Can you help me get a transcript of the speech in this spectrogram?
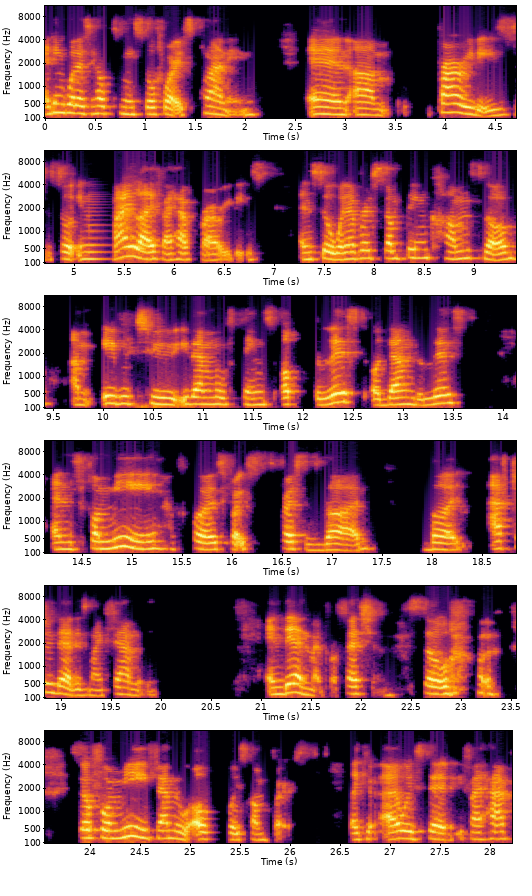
I think what has helped me so far is planning and um, priorities. So in my life, I have priorities. And so whenever something comes up, I'm able to either move things up the list or down the list and for me, of course, first, first is God, but after that is my family. And then my profession. So, so for me, family will always come first. Like I always said, if I have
